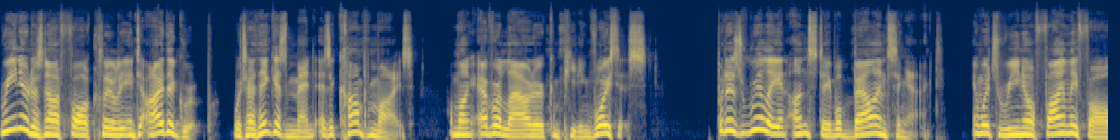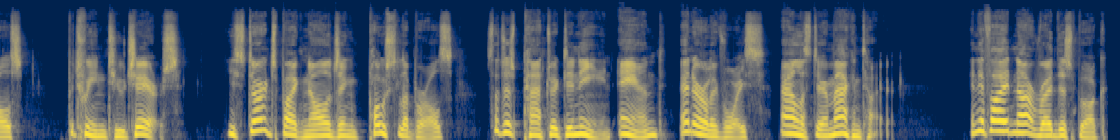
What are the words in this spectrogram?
Reno does not fall clearly into either group, which I think is meant as a compromise among ever louder competing voices, but is really an unstable balancing act in which Reno finally falls between two chairs. He starts by acknowledging post liberals such as Patrick Deneen and, an early voice, Alasdair MacIntyre. And if I had not read this book,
